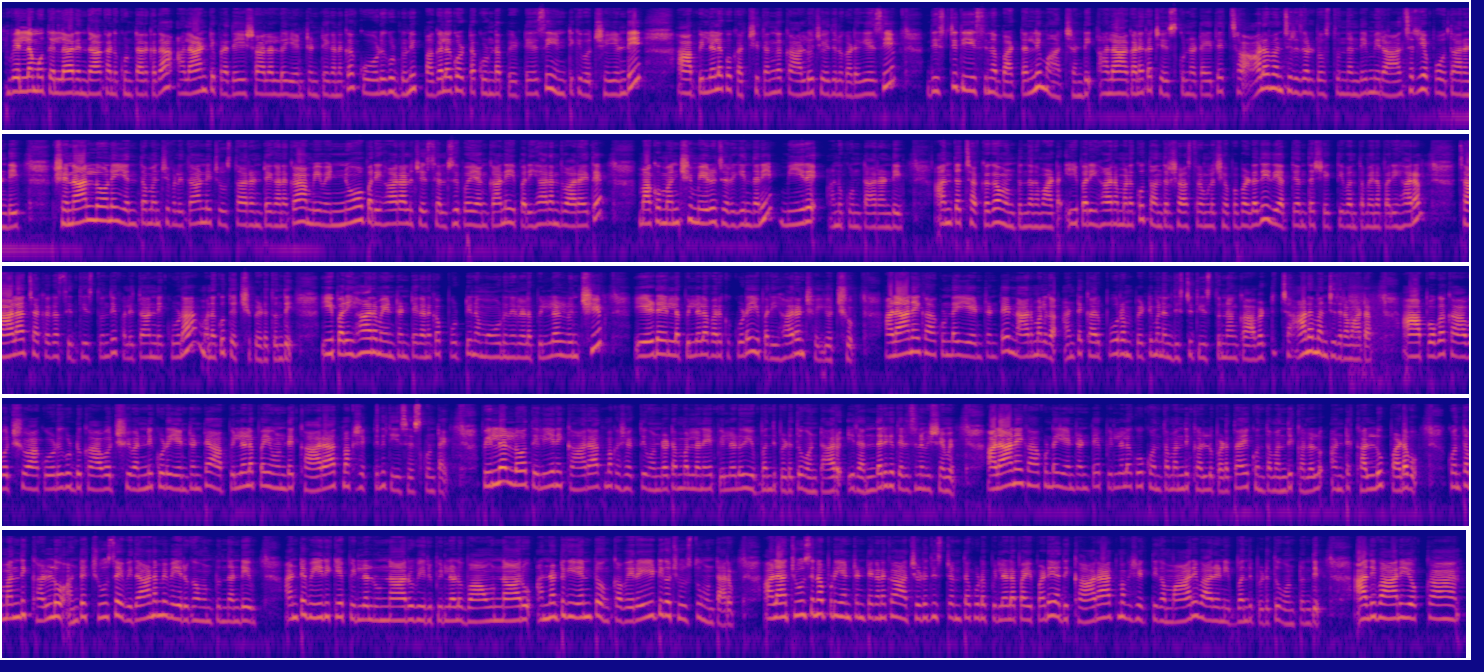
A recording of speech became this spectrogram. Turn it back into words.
వెళ్ళము తెల్లారిందాక అనుకుంటారు కదా అలాంటి ప్రదేశాలలో ఏంటంటే కనుక కోడిగుడ్డుని పగలగొట్టకుండా పెట్టేసి ఇంటికి వచ్చేయండి. ఆ పిల్లలకు ఖచ్చితంగా కాళ్ళు చేతులు కడిగేసి దిష్టి తీసిన బట్టల్ని మార్చండి. అలా కనుక చేసుకున్నట్టయితే చాలా మంచి రిజల్ట్ వస్తుందండి. మీరు ఆశ్చర్యపోతారండి. క్షణాల్లోనే ఎంత మంచి ఫలితాన్ని చూస్తారంటే కనుక మేము ఎన్నో పరిహారాలు చేసి అలసిపోయాం. కానీ ఈ పరిహారం ద్వారా అయితే మాకు మంచి మేలు జరిగిందని మీరే అనుకుంటారండి. అంత చక్కగా ఉంటుందన్నమాట. ఈ పరిహారం మనకు తంత్రశాస్త్రంలో చెప్పబడ్డది. ఇది అత్యంత శక్తివంతమైన పరిహారం. చాలా చక్కగా సిద్ధిస్తుంది ఫలితాన్ని కూడా మనకు తెచ్చిపెడుతుంది. ఈ పరిహారం ఏంటంటే కనుక పుట్టిన మూడు నెలల పిల్లల నుంచి ఏడేళ్ళ పిల్లల వరకు కూడా ఈ పరిహారం చేయొచ్చు. అలానే కాకుండా ఏంటంటే నార్మల్గా అంటే కర్పూరం పెట్టి మనం దిష్టి తీస్తున్నాం కాబట్టి చాలా మంచిదనమాట ఆ పొగ కావచ్చు ఆ కోడిగుడ్డు కావచ్చు ఇవన్నీ కూడా ఏంటంటే ఆ పిల్లలపై ఉండే కారాత్మక శక్తిని తీసేసుకుంటాయి. పిల్లల్లో తెలియని కారాత్మక శక్తి ఉండటం వల్లనే పిల్లలు ఇబ్బంది పెడుతూ ఉంటారు. ఇది అందరికీ తెలిసిన విషయమే. అలానే కాకుండా ఏంటంటే పిల్లలకు కొంతమంది కళ్ళు పడతాయి కొంతమంది కళ్ళు అంటే కళ్ళు పడవు. కొంతమంది కళ్ళు అంటే చూ విధానమే వేరుగా ఉంటుందండి. అంటే వీరికే పిల్లలు ఉన్నారు వీరి పిల్లలు బాగున్నారు అన్నట్టుగా ఏంటో ఇంకా వెరైటీగా చూస్తూ ఉంటారు. అలా చూసినప్పుడు ఏంటంటే కనుక ఆ చెడు దిష్టి అంతా కూడా పిల్లలపై పడి అది కారాత్మక శక్తిగా మారి వారిని ఇబ్బంది పెడుతూ ఉంటుంది. అది వారి యొక్క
